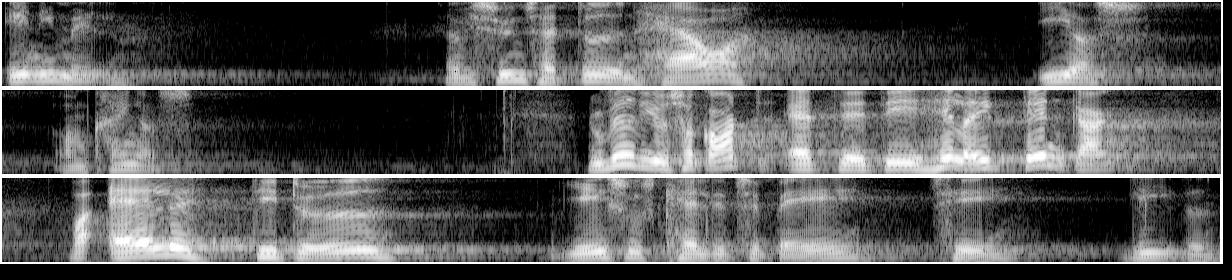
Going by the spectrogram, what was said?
ind imellem. Når vi synes, at døden herrer i os, omkring os. Nu ved vi jo så godt, at øh, det heller ikke dengang var alle de døde, Jesus kaldte tilbage til livet.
